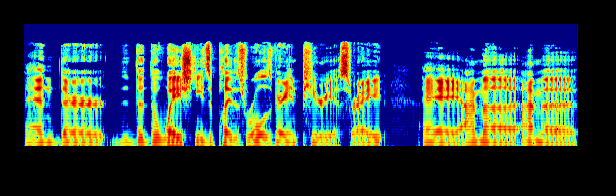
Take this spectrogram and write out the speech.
and they're the the way she needs to play this role is very imperious, right? Hey, I'm a I'm a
